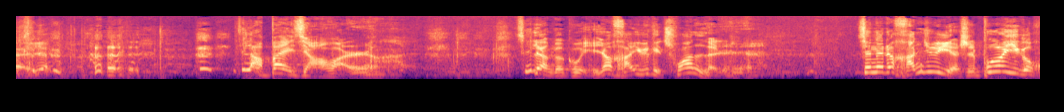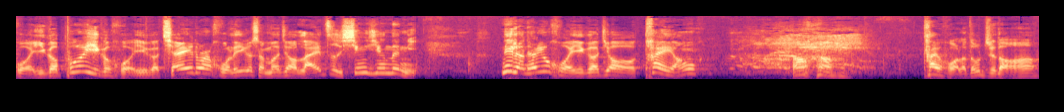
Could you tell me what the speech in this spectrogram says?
哎呀，这俩败家玩意儿啊！ 这两个鬼让韩语给串了，这是。现在这韩剧也是播一个火一个，播一个火一个。前一段火了一个什么叫《来自星星的你》，那两天又火一个叫《太阳》，啊，太火了，都知道啊。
